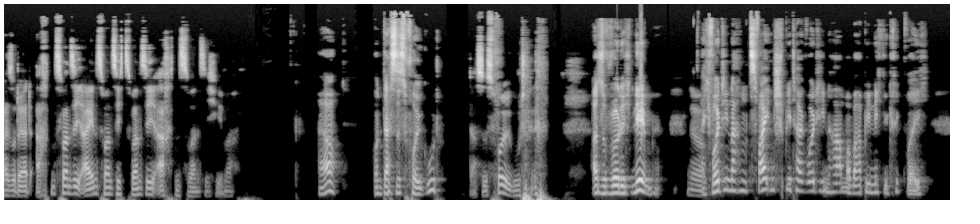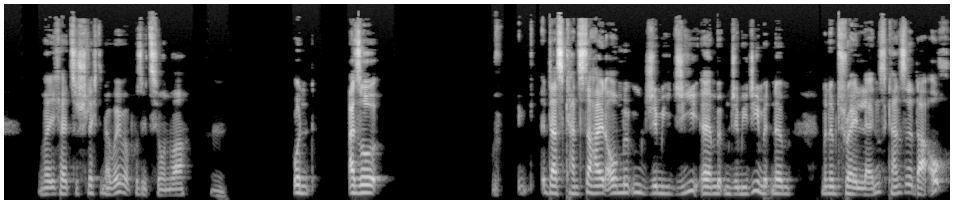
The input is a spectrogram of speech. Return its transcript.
Also der hat 28, 21, 20, 28 gemacht. Ja. Und das ist voll gut. Das ist voll gut. Also würde ich nehmen. ja. Ich wollte ihn nach dem zweiten Spieltag wollte ich ihn haben, aber habe ihn nicht gekriegt, weil ich, weil ich halt zu schlecht in der Waiver-Position war. Hm. Und also das kannst du halt auch mit dem Jimmy G, äh, mit dem Jimmy G, mit einem mit einem Trey Lance kannst du da auch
